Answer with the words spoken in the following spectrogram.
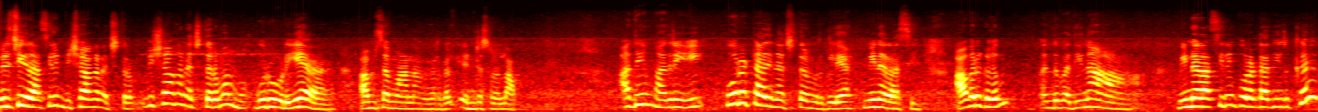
விருச்சிக ராசியிலும் விசாக நட்சத்திரம். விசாக நட்சத்திரமும் குருவுடைய அம்சமானவர்கள் என்று சொல்லலாம். அதே மாதிரி பூரட்டாதி நட்சத்திரம் இருக்கு இல்லையா? மீனராசி. அவர்களும் வந்து பார்த்திங்கன்னா மீனராசிலையும் புரட்டாதி இருக்குது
